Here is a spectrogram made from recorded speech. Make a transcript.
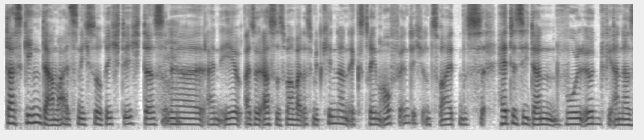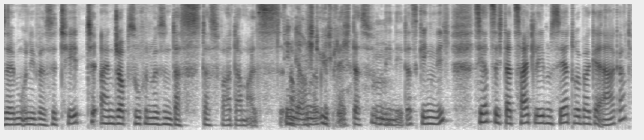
Das ging damals nicht so richtig. Dass, mhm. äh, ein Ehe, also erstens mal war das mit Kindern extrem aufwendig und zweitens hätte sie dann wohl irgendwie an derselben Universität einen Job suchen müssen. Das, das war damals ging noch nicht üblich. Das, mhm. Nee, nee, das ging nicht. Sie hat sich da zeitlebens sehr drüber geärgert.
